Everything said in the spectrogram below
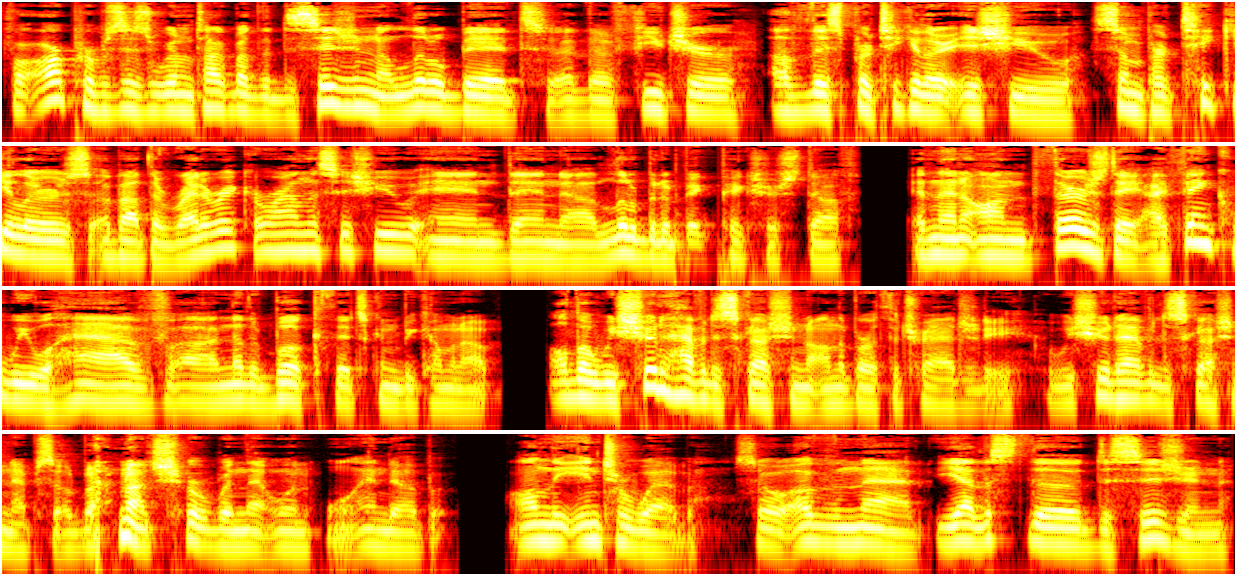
For our purposes, we're going to talk about the decision a little bit, uh, the future of this particular issue, some particulars about the rhetoric around this issue, and then a little bit of big picture stuff. And then on Thursday, I think we will have uh, another book that's going to be coming up. Although we should have a discussion on the birth of tragedy. We should have a discussion episode, but I'm not sure when that one will end up on the interweb. So other than that, yeah, this is the decision.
